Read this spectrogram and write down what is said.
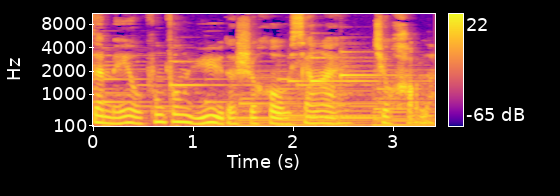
在没有风风雨雨的时候相爱就好了，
